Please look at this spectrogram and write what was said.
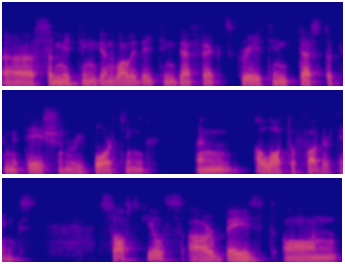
uh, submitting and validating defects, creating test documentation, reporting, and a lot of other things. Soft skills are based on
